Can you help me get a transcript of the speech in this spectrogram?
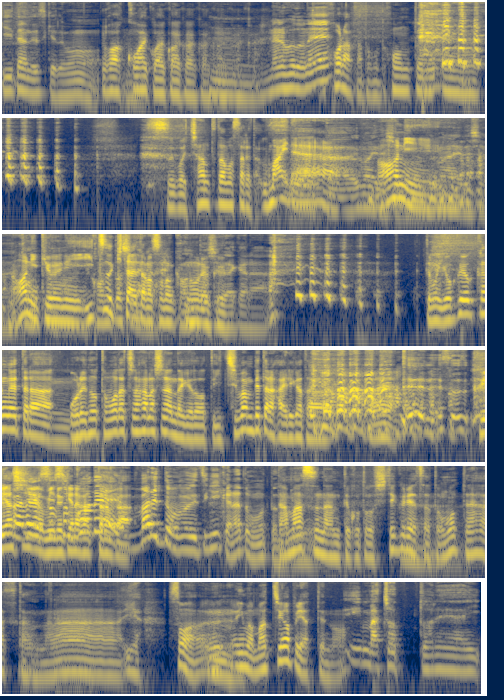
聞いたんですけども。うわ怖い怖い怖い怖い怖い怖い怖い、うん、なるほどね。ホラーかと思って本当に、すごいちゃんと騙された。うまいね。何？何急に？いつ鍛えたのその能力。だから。でもよくよく考えたら、うん。俺の友達の話なんだけどって一番ベタな入り方、ね、悔悔しいを見抜けなかったのが。バレても別にいいかなと思った騙すなんてことをしてくるやつだと思ってなかったんだな、いやそうなの、うん。今マッチングアプリやってんの、今ちょっとね、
